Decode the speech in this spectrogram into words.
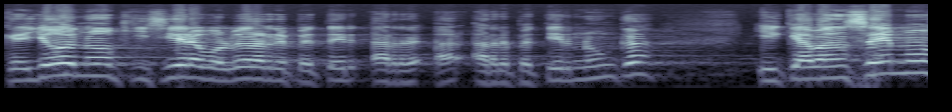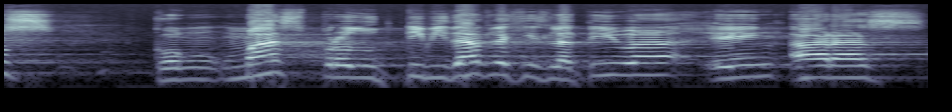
que yo no quisiera volver a repetir, nunca y que avancemos con más productividad legislativa en aras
